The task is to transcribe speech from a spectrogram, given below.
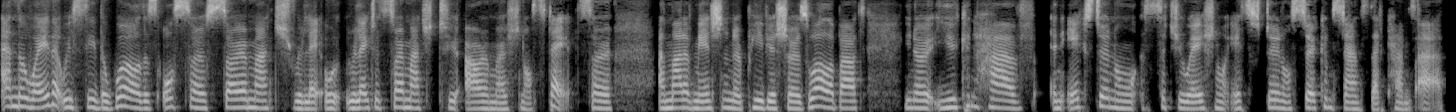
and the way that we see the world is also so much relate, related so much to our emotional state. So i might have mentioned in a previous show as well about you know you can have an external situation or external circumstance that comes up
